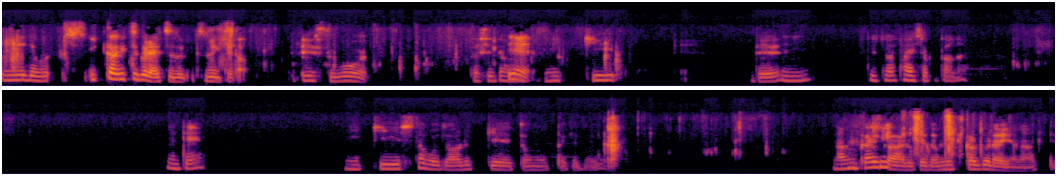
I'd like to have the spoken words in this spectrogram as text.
えー、でも、1ヶ月ぐらい続続いてた。え、すごい。私でもで日記で、何でた大したことはない。なんて？日記したことあるっけと思ったけど、何回かあるけど3日ぐらいやなって。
